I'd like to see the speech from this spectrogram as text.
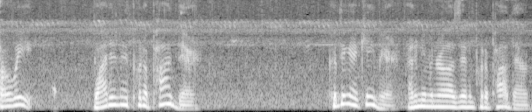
Oh, wait. Why didn't I put a pod there? Good thing I came here. I didn't even realize I didn't put a pod down.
